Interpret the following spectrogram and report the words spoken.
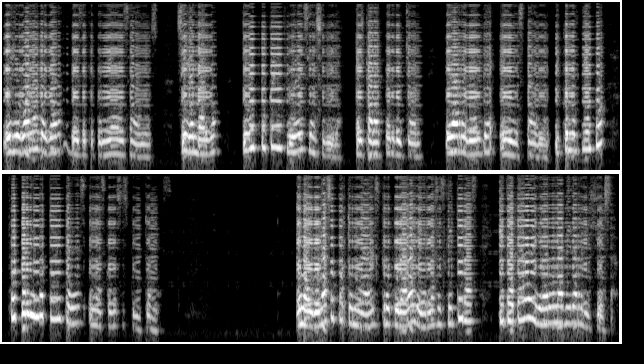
lo llevó a navegar desde que tenía 11 años. Sin embargo, tuvo poca influencia en su vida. El carácter de John era rebelde e inestable, y con el tiempo fue perdiendo todo interés en las cosas espirituales. En algunas oportunidades procuraba leer las escrituras y trataba de llevar una vida religiosa.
